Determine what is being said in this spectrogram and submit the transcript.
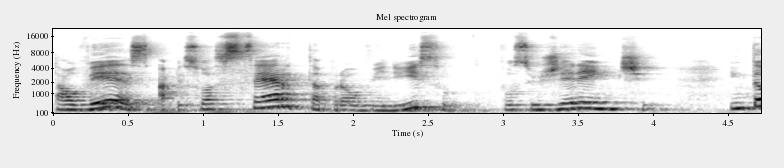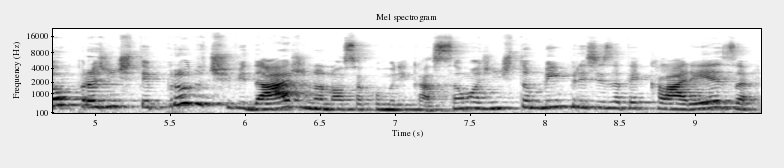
Talvez a pessoa certa para ouvir isso fosse o gerente. Então, para a gente ter produtividade na nossa comunicação, a gente também precisa ter clareza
